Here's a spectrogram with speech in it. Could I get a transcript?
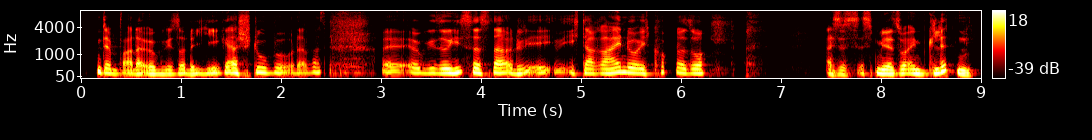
dann war da irgendwie so eine Jägerstube oder was, äh, irgendwie so hieß das da und ich, ich da rein, nur ich guck nur so, also es ist mir so entglitten,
